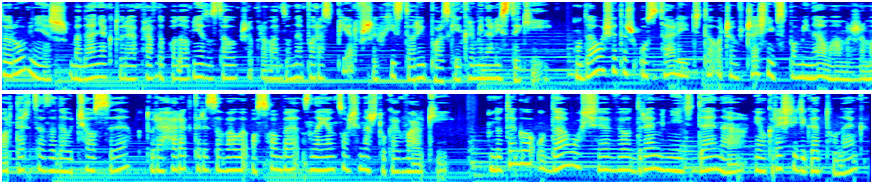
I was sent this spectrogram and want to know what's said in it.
To również badania, które prawdopodobnie zostały przeprowadzone po raz pierwszy w historii polskiej kryminalistyki. Udało się też ustalić to, o czym wcześniej wspominałam, że morderca zadał ciosy, które charakteryzowały osobę znającą się na sztukach walki. Do tego udało się wyodrębnić DNA i określić gatunek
